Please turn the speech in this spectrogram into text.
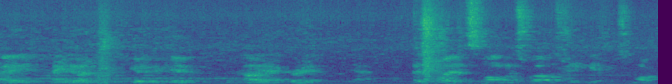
Hey, how you doing? Good, good, good. Oh yeah, great. Yeah. This small as well, so you get some small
